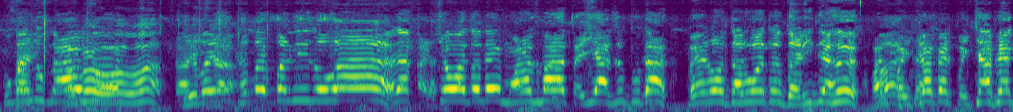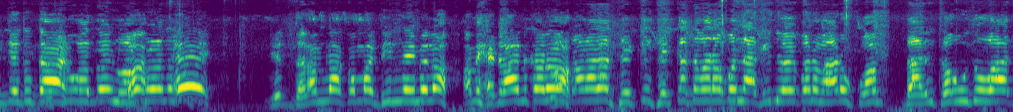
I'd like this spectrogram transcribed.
તું બંદૂક લાવ્યો છો? એ ભાઈ ખબર પડવી જોવા અરે કશો વાતો નહીં, માણસ મારા તૈયાર છે તું તાર બૈરો ધરવો તો ધરી દે બસ. પૈસા ફેંક, પૈસા ફેંકજે તું તાર શું વાતો નોકરો હા, ધરમ જે ધરમના કામમાં ઢીલ નહીં મેલો અમે હેડવાન કરો. તમારા ઠેકી ઠેકા તમારા ઉપર નાખી દો પણ મારું કોમ દારી થવું તો વાત.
